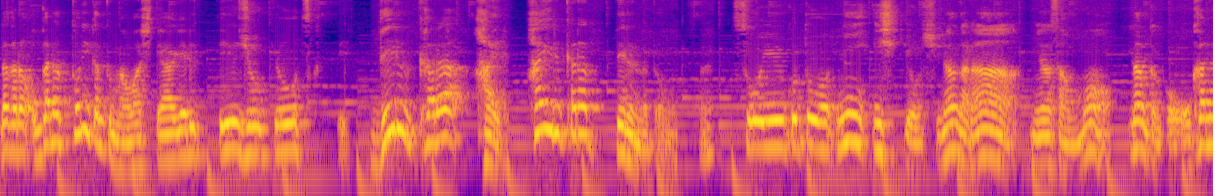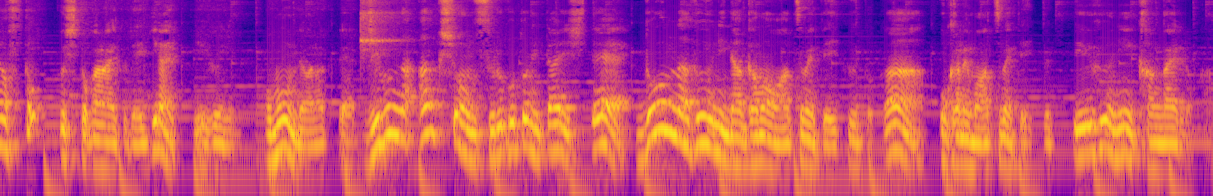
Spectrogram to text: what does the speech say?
だからお金をとにかく回してあげるっていう状況を作っている。出るから入る。入るから出るんだと思うんですね。そういうことに意識をしながら、皆さんもなんかこうお金をストックしとかないとできないっていうふうに思うんではなくて、自分がアクションすることに対して、どんな風に仲間を集めていくとか、お金も集めていくっていう風に考えるのか。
